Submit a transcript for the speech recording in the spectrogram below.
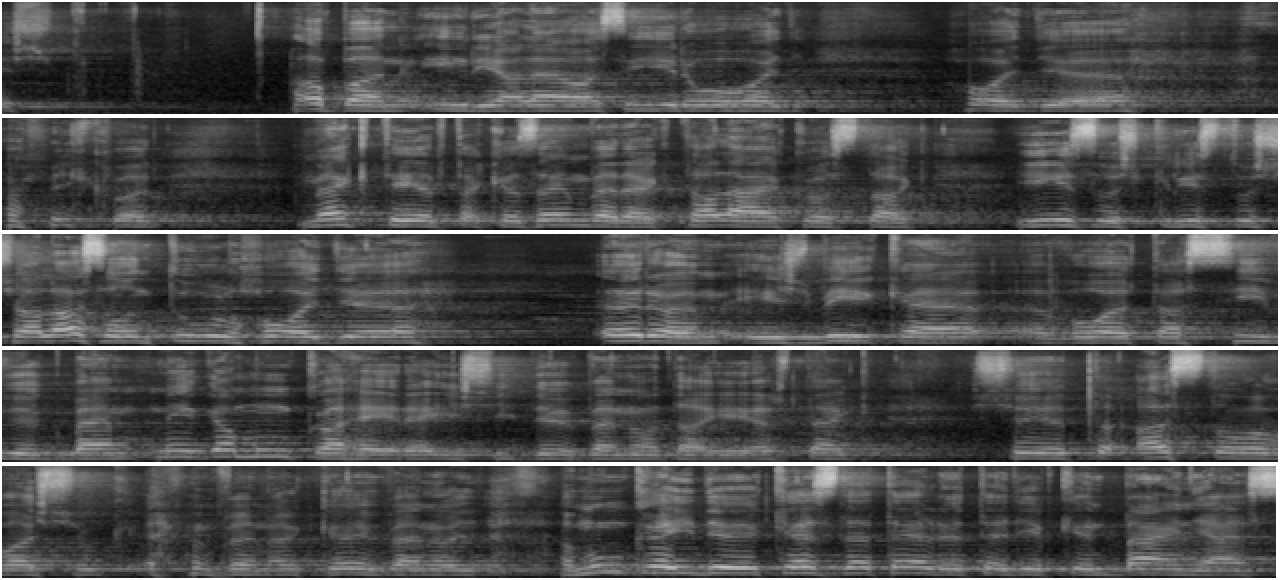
és abban írja le az író, hogy, hogy amikor megtértek az emberek, találkoztak Jézus Krisztussal, azon túl, hogy öröm és béke volt a szívükben, még a munkahelyre is időben odaértek. Sőt, azt olvassuk ebben a könyvben, hogy a munkaidő kezdet előtt egyébként bányász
